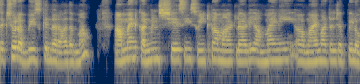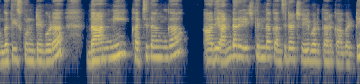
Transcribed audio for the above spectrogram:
సెక్సువల్ అబ్యూస్ కింద రాదమ్మా. అమ్మాయిని కన్విన్స్ చేసి స్వీట్‌గా మాట్లాడి అమ్మాయిని ఆహ్, మాయమాటలు చెప్పి లొంగ తీసుకుంటే కూడా దాన్ని ఖచ్చితంగా అది అండర్ ఏజ్ కింద కన్సిడర్ చేయబడతారు కాబట్టి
